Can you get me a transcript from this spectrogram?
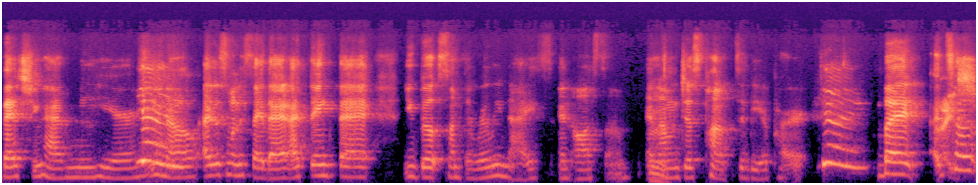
that you have me here. Yay. You know, I just want to say that I think that you built something really nice and awesome. And Mm. I'm just pumped to be a part. Yay! But uh, Nice. tell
